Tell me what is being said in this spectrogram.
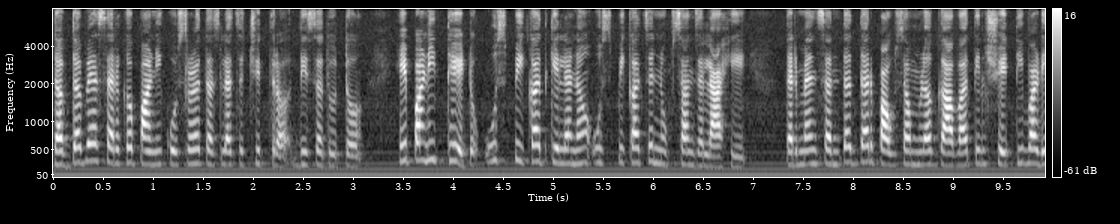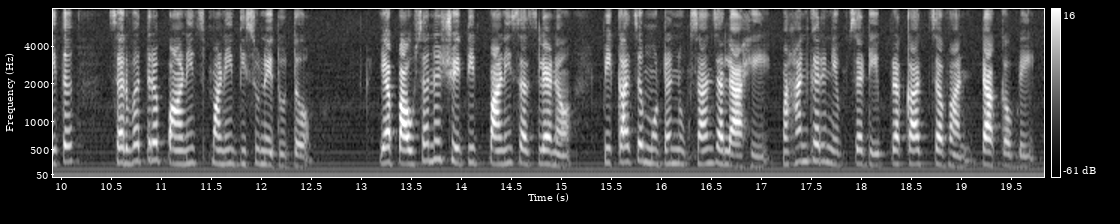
धबधब्यासारखं पाणी कोसळत असल्याचं चित्र दिसत होतं. हे पाणी थेट ऊस पिकात गेल्यानं ऊस पिकाचं नुकसान झालं आहे. दरम्यान संततधार पावसामुळं गावातील शेतीवाडीत सर्वत्र पाणीच पाणी दिसून येत होतं. या पावसानं शेतीत पाणी साचल्यानं पिकाचं मोठं नुकसान झालं आहे. महानकरी न्यूजसाठी प्रकाश चव्हाण टाकवडे.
